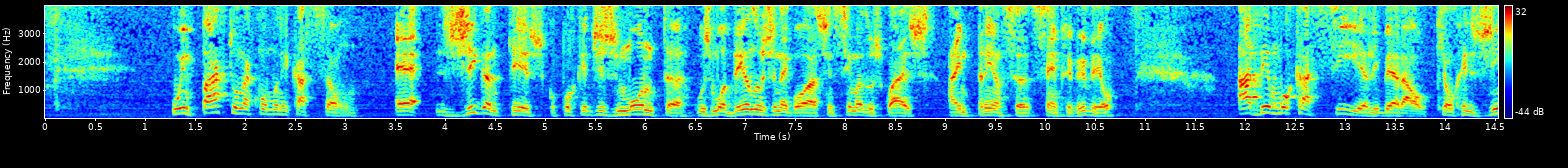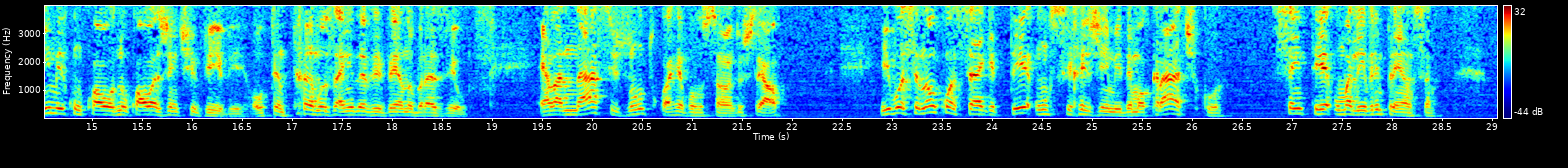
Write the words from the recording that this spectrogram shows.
O impacto na comunicação é gigantesco porque desmonta os modelos de negócio em cima dos quais a imprensa sempre viveu a democracia liberal, que é o regime com qual, no qual a gente vive, ou tentamos ainda viver no Brasil, ela nasce junto com a Revolução Industrial. E você não consegue ter um regime democrático sem ter uma livre imprensa.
